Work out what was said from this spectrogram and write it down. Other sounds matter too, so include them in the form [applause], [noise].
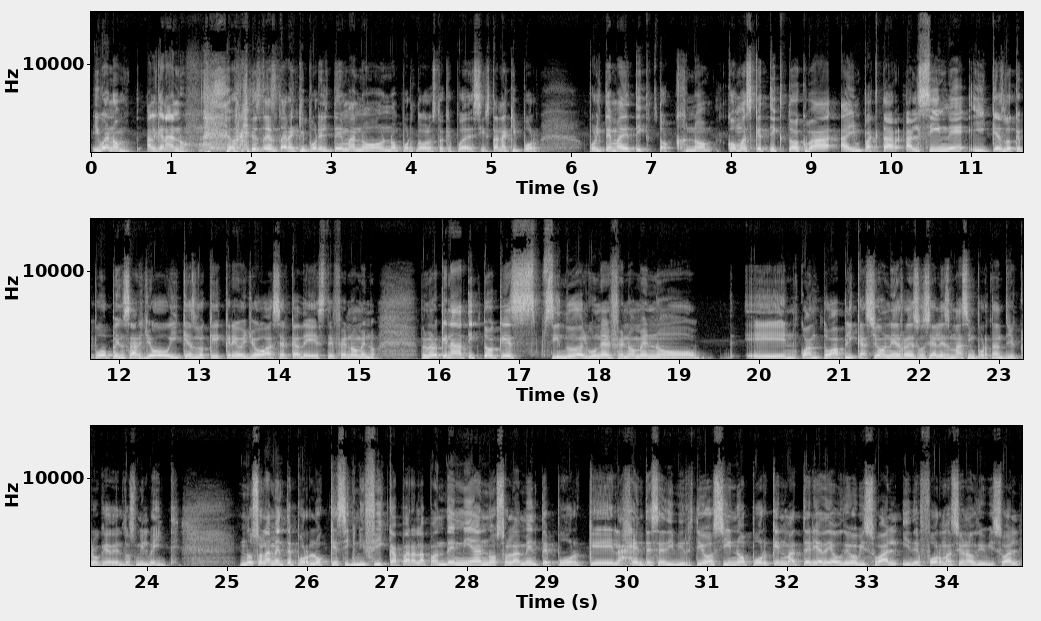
Y bueno, al grano, [laughs] porque ustedes están aquí por el tema, no, no por todo esto que puedo decir, están aquí por, por el tema de TikTok, ¿no? ¿Cómo es que TikTok va a impactar al cine y qué es lo que puedo pensar yo y qué es lo que creo yo acerca de este fenómeno? Primero que nada, TikTok es sin duda alguna el fenómeno en cuanto a aplicaciones, redes sociales más importante yo creo que del 2020. No solamente por lo que significa para la pandemia, no solamente porque la gente se divirtió, sino porque en materia de audiovisual y de formación audiovisual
